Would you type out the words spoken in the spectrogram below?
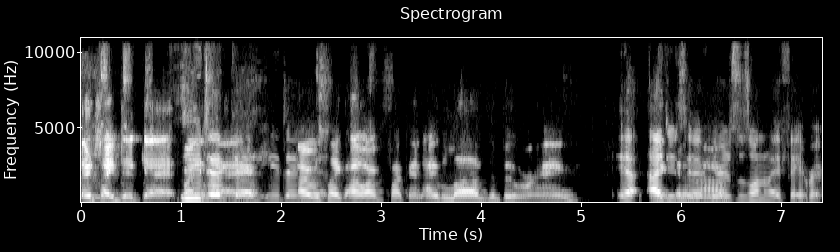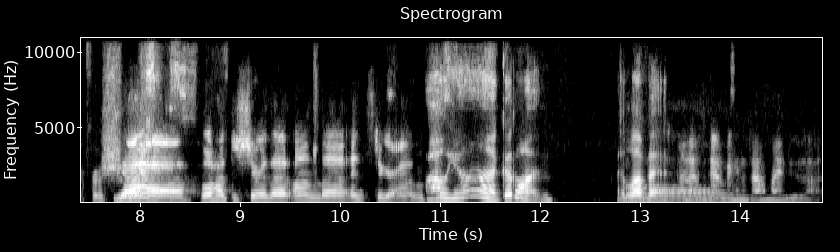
which I did get. By you the did way. get. You did. I was get. like, oh, I'm fucking, I love the boomerang. Yeah, I do too. enough. Yours is one of my favorite for sure. Yeah, we'll have to share that on the Instagram. Oh yeah, good one. I love it. Oh, that's good. We can definitely do that.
